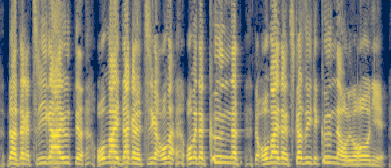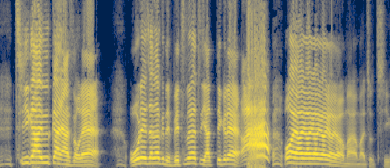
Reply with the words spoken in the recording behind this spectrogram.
だ、だから違うって、お前だから違う、お前、お前だから来んな、だお前だから近づいてくんな、俺の方に。違うから、それ。俺じゃなくて別のやつやってくれ。ああおいおいおいおいおいおいお前、お前ちょっと違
